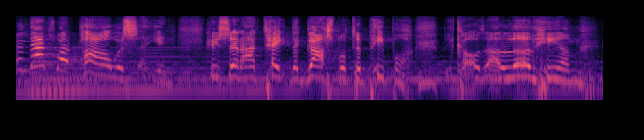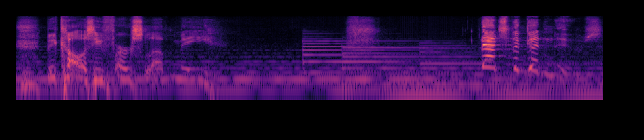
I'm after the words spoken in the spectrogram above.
And that's what Paul was saying. He said, I take the gospel to people because I love him, because he first loved me. That's the good news.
